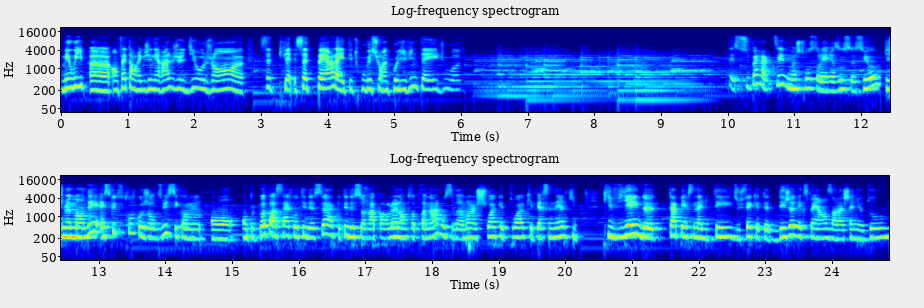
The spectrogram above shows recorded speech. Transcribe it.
mais oui, euh, en fait, en règle générale, je dis aux gens cette, cette perle a été trouvée sur un collier vintage ou autre. Super active, moi, je trouve, sur les réseaux sociaux. Puis je me demandais, est-ce que tu trouves qu'aujourd'hui, c'est comme on ne peut pas passer à côté de ça, à côté de ce rapport-là à l'entrepreneur, ou c'est vraiment un choix que toi, qui est personnel, qui, qui vient de ta personnalité, du fait que tu as déjà de l'expérience dans la chaîne YouTube?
